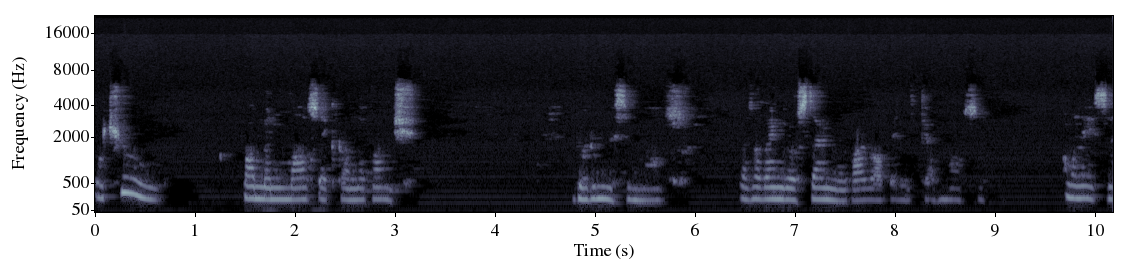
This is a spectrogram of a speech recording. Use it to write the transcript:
Uçu. Lan benim mouse ekranda kalmış. Görünmesin mouse. Ya zaten göstermiyor galiba benim mouse'u. Ama neyse.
